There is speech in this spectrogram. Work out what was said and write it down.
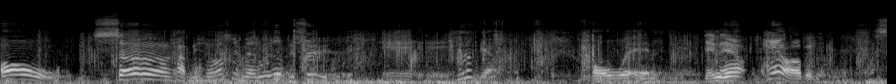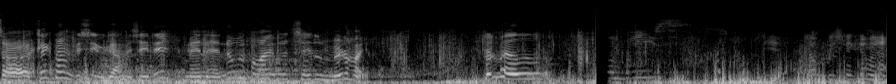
Og så har vi så også været ude og besøge øh, Himmelbjerg. Og øh, den er heroppe. Så klik på den, hvis I vil gerne vil se det. Men øh, nu er vi på vej ud til Møllehøj. Følg med. Ja, kom, vi skal komme her.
